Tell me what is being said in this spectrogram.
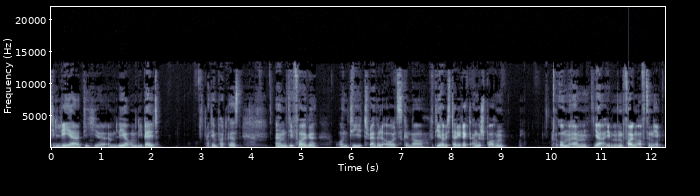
die Lea, die hier ähm, Lea um die Welt, dem Podcast, ähm, die Folge. Und die Travel Olds, genau. Die habe ich da direkt angesprochen, um ähm, ja eben Folgen aufzunehmen.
